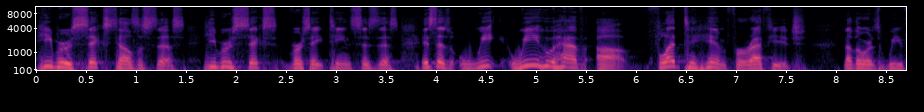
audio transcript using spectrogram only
Hebrews 6 tells us this. Hebrews 6, verse 18 says this. It says, We, we who have uh, fled to him for refuge, in other words, we've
